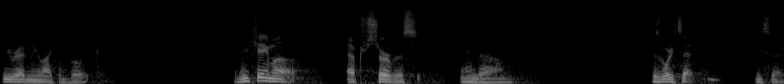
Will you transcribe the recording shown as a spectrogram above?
He read me like a book. And he came up after service, and um, this is what he said. He said,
